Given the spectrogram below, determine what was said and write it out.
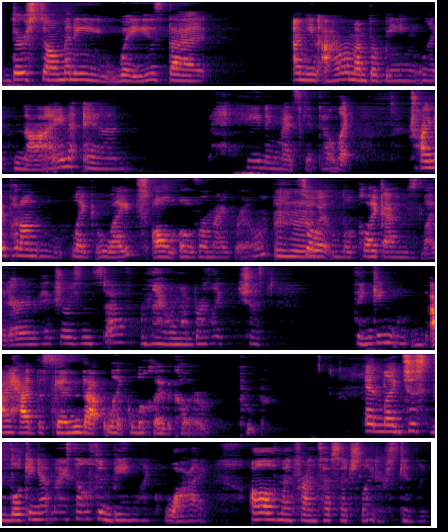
there's so many ways that I mean, I remember being like nine and hating my skin tone, like trying to put on like lights all over my room mm-hmm. so it looked like I was lighter in pictures and stuff. And I remember like just thinking I had the skin that like looked like the color of poop. And like just looking at myself and being like, why? All of my friends have such lighter skin. Like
